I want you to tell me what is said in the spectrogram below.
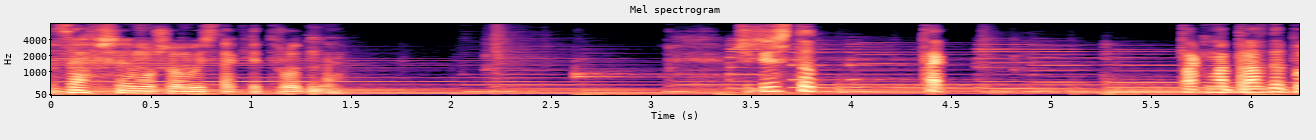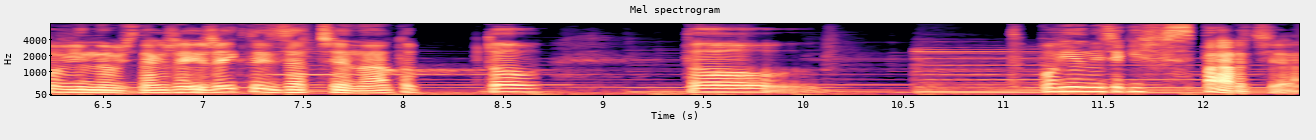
zawsze muszą być takie trudne? Przecież to tak, tak naprawdę powinno być tak, że jeżeli ktoś zaczyna, to, to, to, to powinien mieć jakieś wsparcie.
